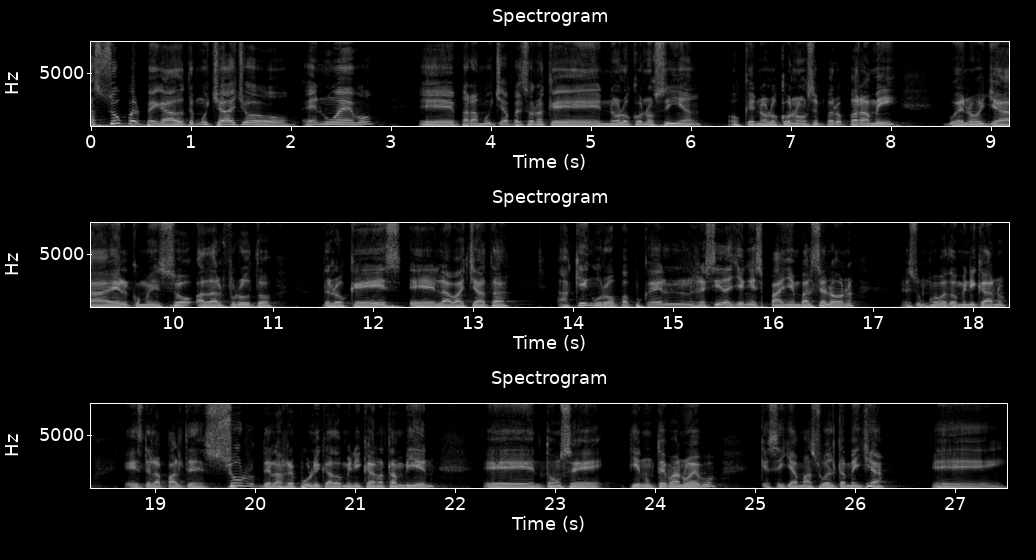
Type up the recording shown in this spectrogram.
Está súper pegado. Este muchacho es nuevo eh, para muchas personas que no lo conocían o que no lo conocen, pero para mí, bueno, ya él comenzó a dar fruto de lo que es eh, la bachata aquí en Europa, porque él reside allí en España, en Barcelona. Es un joven dominicano, es de la parte sur de la República Dominicana también. Eh, entonces, tiene un tema nuevo que se llama Suéltame ya. Eh,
